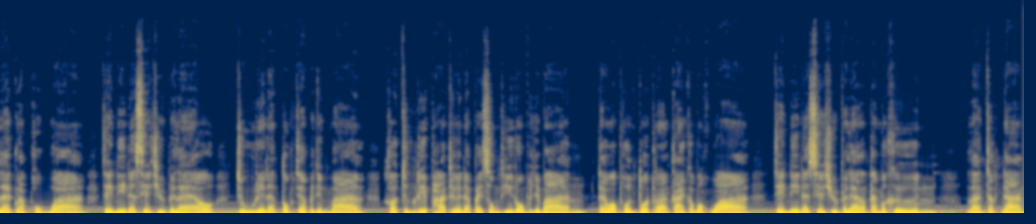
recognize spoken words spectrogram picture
และกลับพบว่าเจนนี่นั้นเสียชีวิตไปแล้ว จูเลียตนั้นตกใจเป็นอย่างมาก เขาจึงรีบพาเธอนั้นไปส่งที่โรงพยาบาล แต่ว่าผลตรวจร่างกายก็บอกว่าเจนนี่นั้นเสียชีวิตไปแล้วตั้งแต่เมื่อคืน หลังจากนั้น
